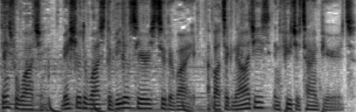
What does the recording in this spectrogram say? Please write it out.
Thanks for watching. Make sure to watch the video series to the right about technologies in future time periods.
